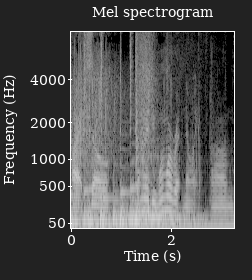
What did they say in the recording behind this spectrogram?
Alright, so I'm gonna do one more. Re- no, wait. Um,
